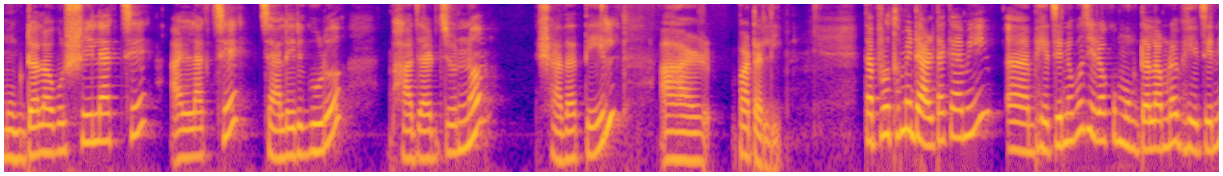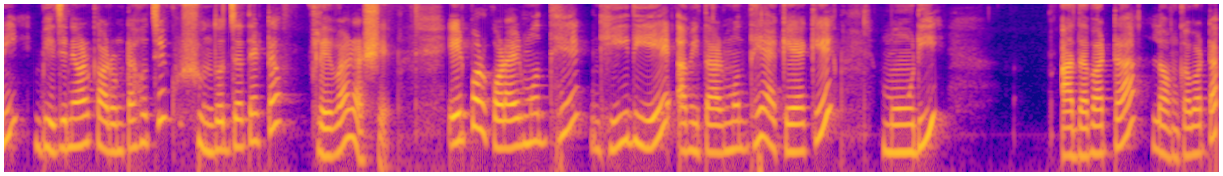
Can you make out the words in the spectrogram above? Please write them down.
মুগ ডাল অবশ্যই লাগছে, আর লাগছে চালের গুঁড়ো ভাজার জন্য সাদা তেল আর পাটালি তা প্রথমে ডালটাকে আমি ভেজে নেব। যেরকম মুগ ডাল আমরা ভেজে নিই, ভেজে নেওয়ার কারণটা হচ্ছে খুব সুন্দর যাতে একটা ফ্লেভার আসে। এরপর কড়াইয়ের মধ্যে ঘি দিয়ে আমি তার মধ্যে একে একে মৌরি, আদা বাটা, লঙ্কা বাটা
